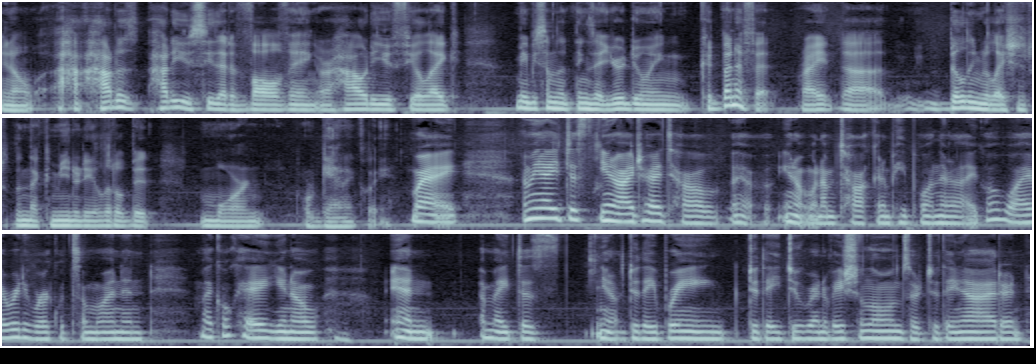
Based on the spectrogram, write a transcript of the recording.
you know, how, how does how do you see that evolving or how do you feel like maybe some of the things that you're doing could benefit, right? Uh, building relationships within that community a little bit more organically. Right. I mean, I just, you know, I try to tell, uh, you know, when I'm talking to people and they're like, oh, well, I already work with someone. And I'm like, okay, you know, mm. and I'm like, does, you know, do they bring, do they do renovation loans or do they not? And,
